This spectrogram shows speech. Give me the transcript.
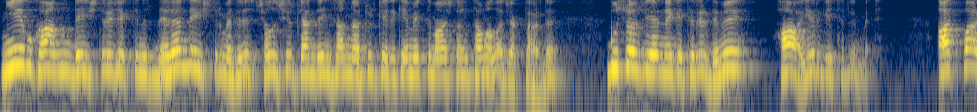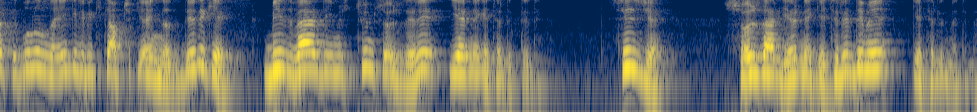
Niye bu kanunu değiştirecektiniz? Neden değiştirmediniz? Çalışırken de insanlar Türkiye'deki emekli maaşlarını tam alacaklardı. Bu söz yerine getirildi mi? Hayır getirilmedi. AK Parti bununla ilgili bir kitapçık yayınladı. Dedi ki biz verdiğimiz tüm sözleri yerine getirdik dedi. Sizce sözler yerine getirildi mi, getirilmedi mi?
